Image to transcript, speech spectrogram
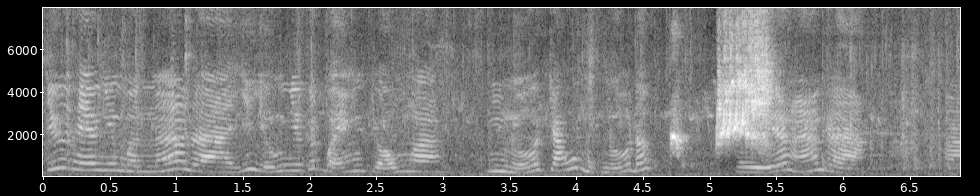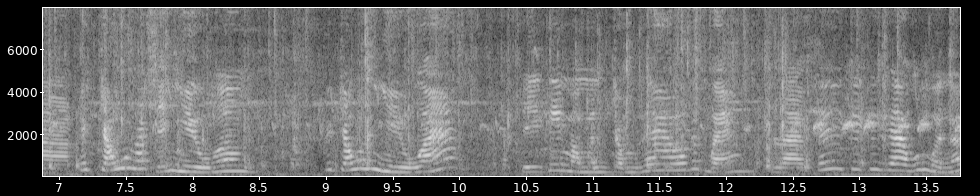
Chứ theo như mình á, là ví dụ như các bạn trộn à, nửa chấu một nửa đất thì á, hả là à, cái chấu nó sẽ nhiều hơn. Cái chấu nó nhiều quá thì khi mà mình trồng rau các bạn là cái cái cái rau của mình á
